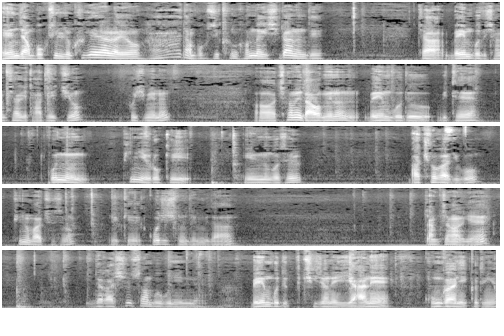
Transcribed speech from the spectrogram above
된장 목소리 좀 크게 달라요. 아, 나 목소리 큰 거 겁나게 싫어하는데. 자, 메인보드 장착이 다 됐죠? 보시면은, 어, 처음에 나오면은 메인보드 밑에 꽂는 핀이 이렇게 있는 것을 맞춰가지고, 핀을 맞춰서 이렇게 꽂으시면 됩니다. 짱짱하게. 내가 실수한 부분이 있네. 메인보드 붙이기 전에 이 안에 공간이 있거든요.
